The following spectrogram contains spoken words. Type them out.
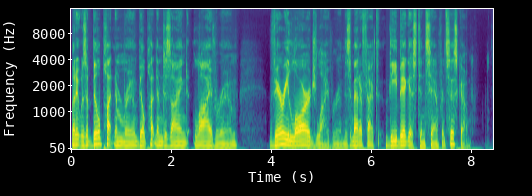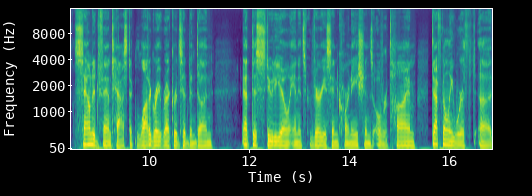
But it was a Bill Putnam room, Bill Putnam designed live room very large live room. As a matter of fact, the biggest in San Francisco. Sounded fantastic. A lot of great records had been done at this studio and its various incarnations over time. Definitely worth uh,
